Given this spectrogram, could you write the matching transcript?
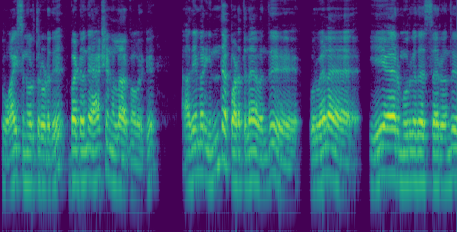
வாய்ஸ் இன்னொருத்தரோடது. பட் வந்து ஆக்ஷன் நல்லாயிருக்கும் அவருக்கு. அதே மாதிரி இந்த படத்தில் வந்து ஒருவேளை ஏ.ஆர். முருகதாஸ் சார் வந்து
